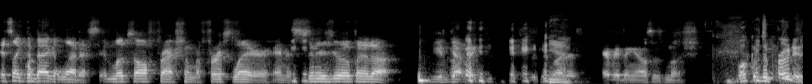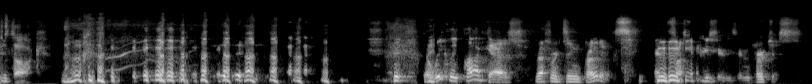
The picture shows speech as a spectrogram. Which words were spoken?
It's like the bag of lettuce. It looks all fresh on the first layer, and as soon as you open it up, you've got like Yeah. lettuce. Everything else is mush. welcome to produce talk." The weekly podcast referencing produce and frustrations in purchase.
